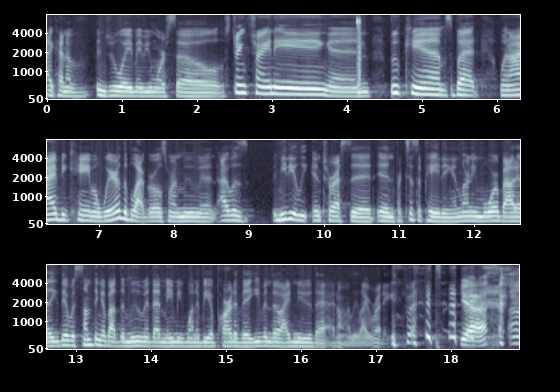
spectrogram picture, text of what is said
I kind of enjoy maybe more so strength training and boot camps. But when I became aware of the Black Girls Run movement, I was immediately interested in participating and learning more about it. Like, there was something about the movement that made me want to be a part of it, even though I knew that I don't really like running. but yeah, um,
